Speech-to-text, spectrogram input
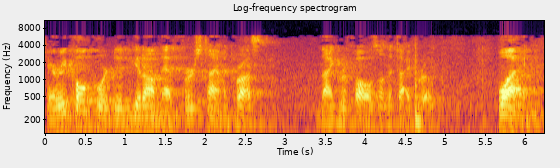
Harry Colcord didn't get on that first time across Niagara Falls on the tightrope. Why?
